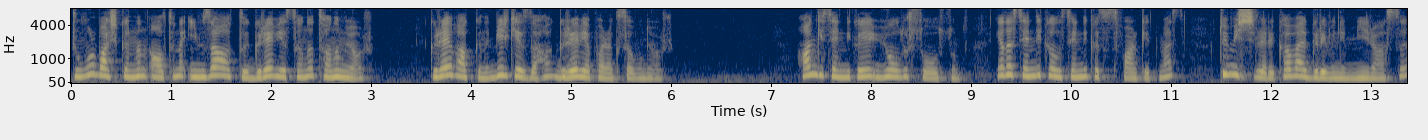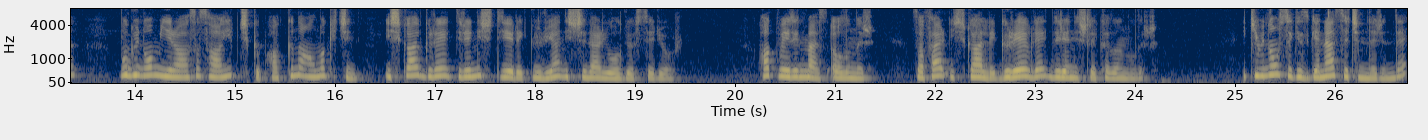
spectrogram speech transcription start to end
Cumhurbaşkanı'nın altına imza attığı grev yasağını tanımıyor. Grev hakkını bir kez daha grev yaparak savunuyor. Hangi sendikaya üye olursa olsun ya da sendikalı sendikasız fark etmez, tüm işçilere Kavel grevinin mirası, bugün o mirasa sahip çıkıp hakkını almak için işgal grev direniş diyerek yürüyen işçiler yol gösteriyor. Hak verilmez, alınır. Zafer işgalle, grevle, direnişle kazanılır. 2018 genel seçimlerinde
